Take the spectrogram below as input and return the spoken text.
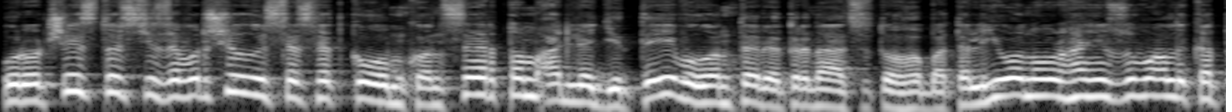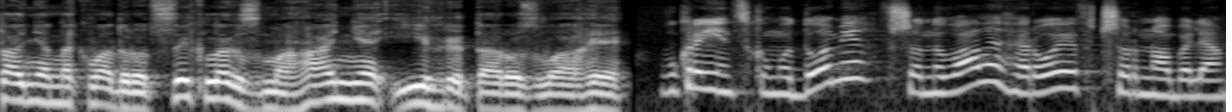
Урочистості завершилися святковим концертом, а для дітей волонтери 13-го батальйону організували катання на квадроциклах, змагання, ігри та розваги. В українському домі вшанували героїв Чорнобиля.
